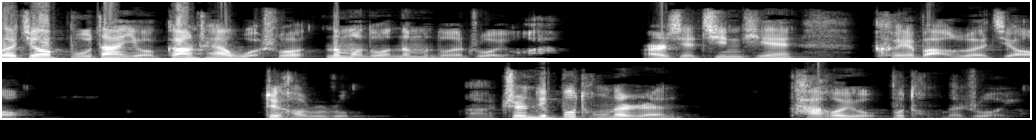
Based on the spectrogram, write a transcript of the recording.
阿胶不但有刚才我说那么多那么多的作用啊，而且今天可以把阿胶对号入座啊，针对不同的人，它会有不同的作用。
